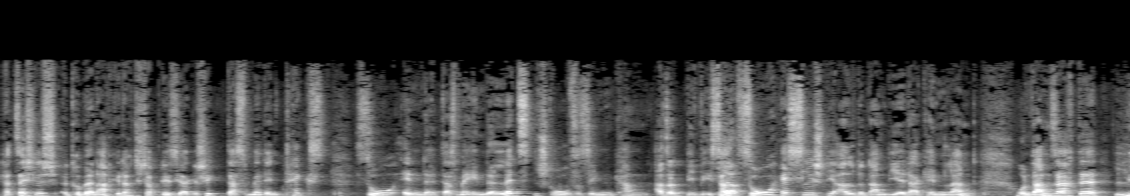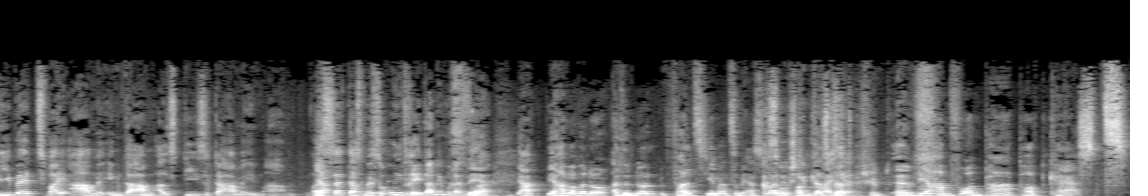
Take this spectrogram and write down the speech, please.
tatsächlich drüber nachgedacht, ich habe dir es ja geschickt, dass man den Text so ändert, dass man in der letzten Strophe singen kann. Also die ist halt Ja. so hässlich, die alte dann, die er da kennenlernt. Und dann sagt er, lieber zwei Arme im Darm als diese Dame im Arm. Weißt Ja. du? Dass man so umdreht dann im Refrain. ja, wir haben aber noch, also nur, falls jemand zum ersten Mal so, den stimmt, Podcast hört, ja, äh, wir haben vor ein paar Podcasts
